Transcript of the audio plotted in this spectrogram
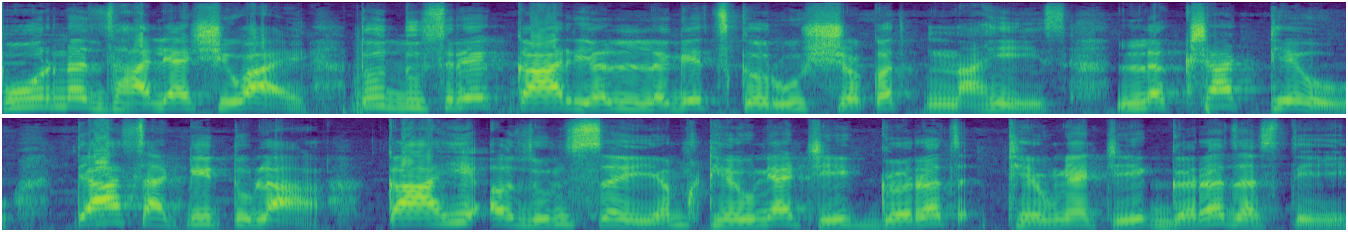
पूर्ण झाल्याशिवाय तू दुसरे कार्य लगेच करू शकत नाहीस. लक्षात ठेव त्यासाठी तुला काही अजून संयम ठेवण्याची गरज ठेवण्याची गरज असते.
